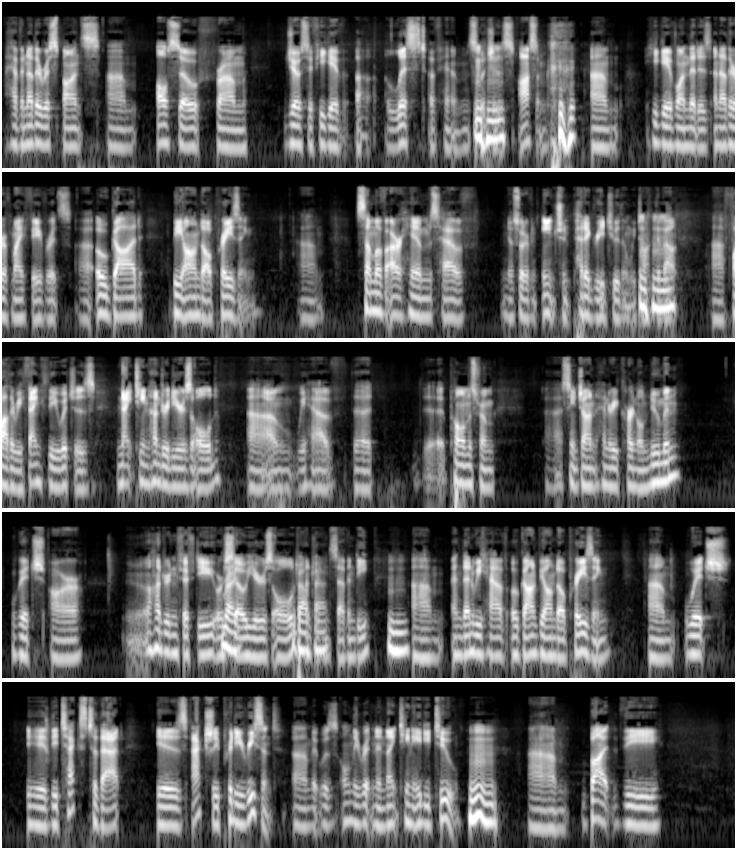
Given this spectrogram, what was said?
I have another response um, also from Joseph. He gave a, a list of hymns, which is awesome. um, he gave one that is another of my favorites uh, O God, beyond all praising. Um, some of our hymns have you know, sort of an ancient pedigree to them. We talked about uh, Father, We Thank Thee, which is 1900 years old. Um, we have the, the poems from uh, St. John Henry Cardinal Newman, which are uh, 150 or so years old, About that. 170. Um, and then we have O God Beyond All Praising, um, which i the text to that is actually pretty recent. Um, it was only written in 1982. Um, but the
